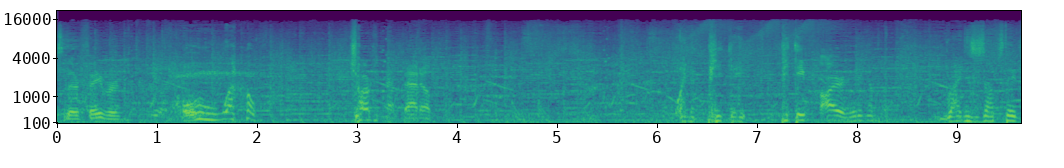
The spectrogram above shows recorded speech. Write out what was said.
to their favor. Oh, wow. Charging that bat up. PK, PK fire hitting him right as he's off stage.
